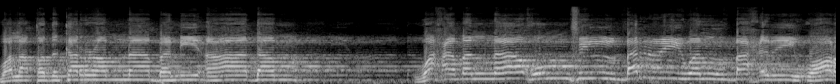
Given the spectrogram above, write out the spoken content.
ওয়ালাকদ কাররামনা বানি আদম وحملناهم في البر والبحر ورزقناهم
